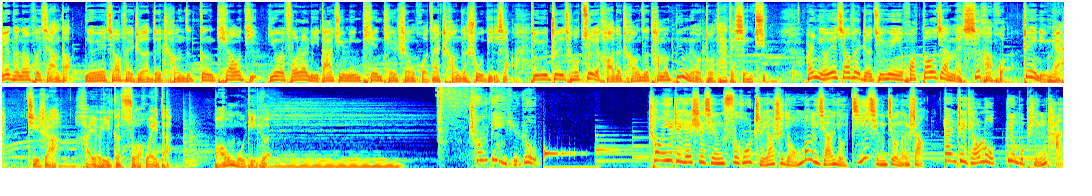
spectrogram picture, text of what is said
也可能会想到，纽约消费者对橙子更挑剔，因为佛罗里达居民天天生活在橙子树底下，对于追求最好的橙子，他们并没有多大的兴趣。而纽约消费者却愿意花高价买稀罕货，这里面其实啊，还有一个所谓的保姆理论。充电语录。创业这件事情似乎只要是有梦想、有激情就能上，但这条路并不平坦。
